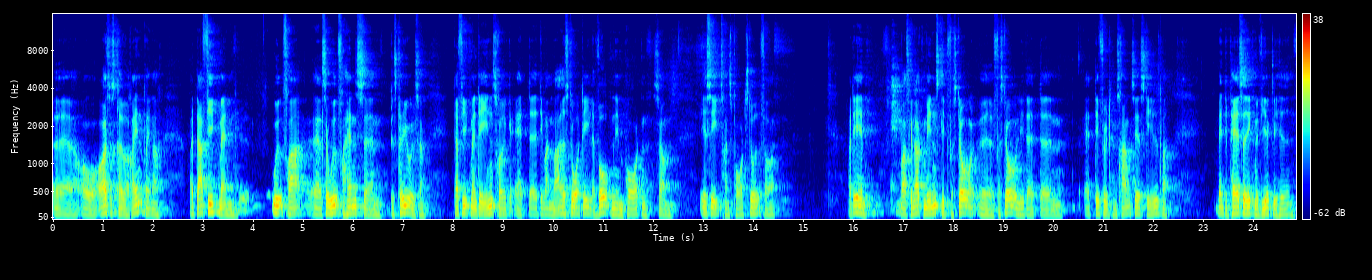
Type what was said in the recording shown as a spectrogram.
øh, og også skrev erindringer, Og der fik man øh, ud fra, altså ud fra hans øh, beskrivelser, der fik man det indtryk, at øh, det var en meget stor del af våbenimporten, som SE Transport stod for. Og det er måske nok menneskeligt forstå, øh, forståeligt, at, øh, at det følte han trang til at skildre. Men det passede ikke med virkeligheden.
